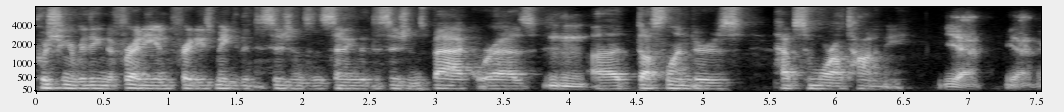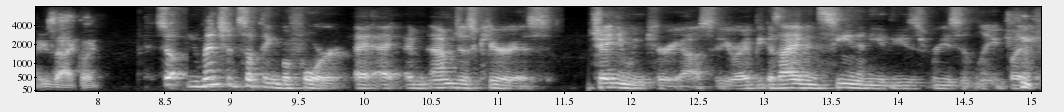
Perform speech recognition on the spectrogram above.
pushing everything to Freddie, and Freddie's making the decisions and sending the decisions back. Whereas mm-hmm. uh, DUS lenders have some more autonomy. Yeah, yeah, exactly. So you mentioned something before. I, I, I'm just curious, genuine curiosity, right? Because I haven't seen any of these recently. But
